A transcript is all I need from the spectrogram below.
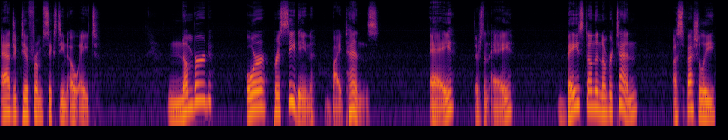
Adjective from 1608. Numbered or preceding by tens. A, there's an A, based on the number 10, especially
